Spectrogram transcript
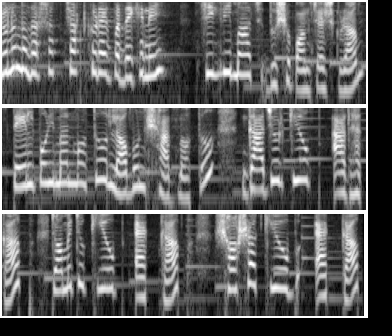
চলুন না দর্শক, চট করে একবার দেখে নেই। চিংড়ি মাছ দুশো গ্রাম, তেল পরিমাণ মতো, লবণ স্বাদ মতো, গাজর কিউব আধা কাপ, টমেটো কিউব এক কাপ, শসা কিউব এক কাপ,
